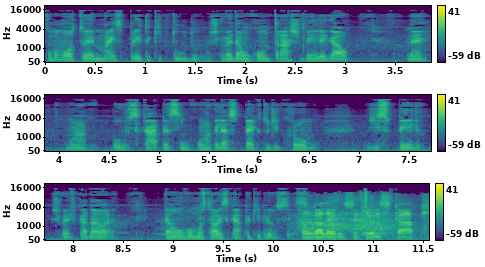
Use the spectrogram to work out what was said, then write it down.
como a moto é mais preta que tudo, acho que vai dar um contraste bem legal, né? Uma, o escape assim com aquele aspecto de cromo, de espelho, acho que vai ficar da hora. Então vou mostrar o escape aqui pra vocês. Então galera, esse aqui é o escape,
